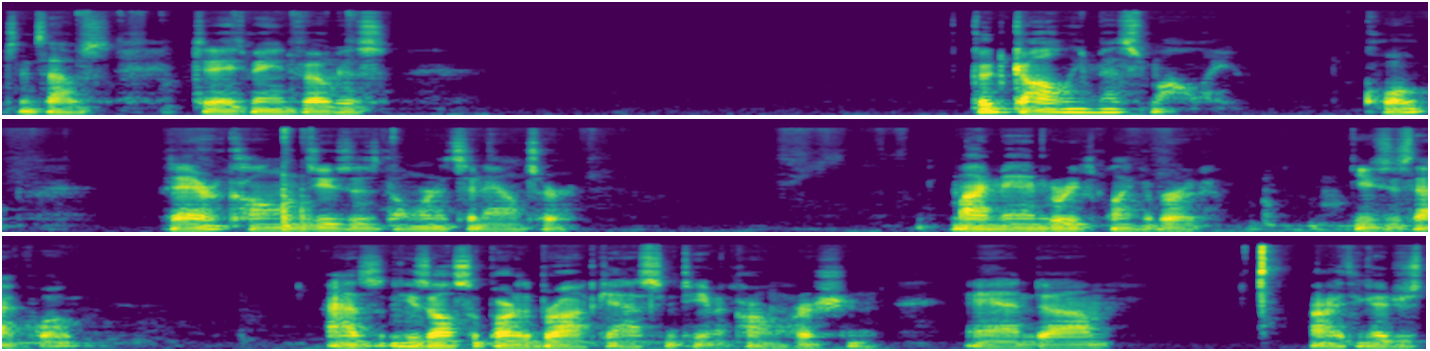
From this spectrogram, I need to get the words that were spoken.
since that was today's main focus. Good golly, Miss Molly. Quote that Eric Collins uses the Hornets announcer. My man, Griggs Blankenberg, uses that quote. As he's also part of the broadcasting team at Carmel Christian. And um, I think I just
